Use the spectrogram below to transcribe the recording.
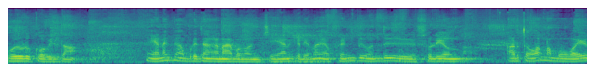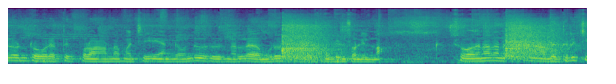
முருகர் கோவில் தான். எனக்கும் அப்படி தாங்க ஞாபகம் வந்துச்சு. ஏன்னு கேட்டிங்கன்னா என் ஃப்ரெண்டு வந்து சொல்லியிருந்தான் அடுத்த வாரம் நம்ம வயலூர்ன்ற ஒரு இடத்துக்கு போகலாம் மச்சி. அங்கே வந்து ஒரு நல்ல முருகர் கோவில் அப்படின்னு சொல்லியிருந்தான். ஸோ அதனால் நினச்சேன் நான் அது திருச்சி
